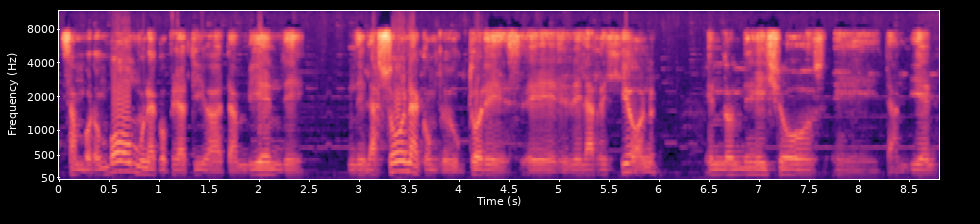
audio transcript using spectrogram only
San Borombón, una cooperativa también de, la zona, con productores eh, de la región, en donde ellos también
